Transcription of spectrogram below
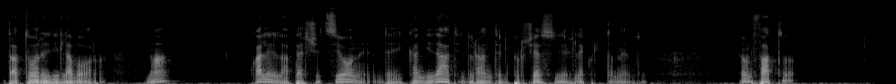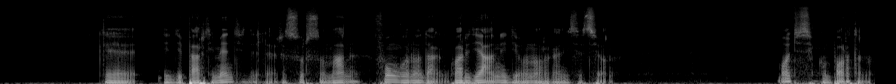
datore di lavoro, ma qual è la percezione dei candidati durante il processo di reclutamento? È un fatto che i dipartimenti delle risorse umane fungono da guardiani di un'organizzazione. Molti si comportano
